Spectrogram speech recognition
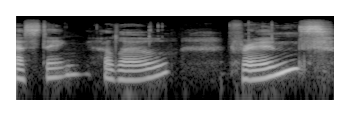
Testing. Hello, friends.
